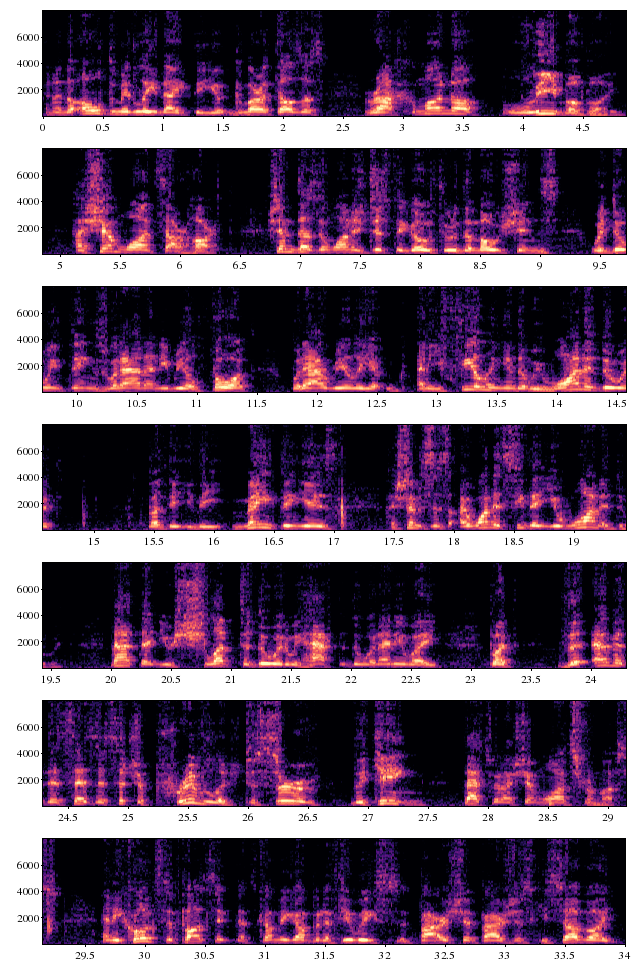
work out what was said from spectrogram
And then the, ultimately, like the Gemara tells us, Rachmana libaboy. Hashem wants our heart. Hashem doesn't want us just to go through the motions. We're doing things without any real thought, without really any feeling in that we want to do it. But the, the main thing is, Hashem says, I want to see that you want to do it. Not that you schlep to do it, we have to do it anyway. But the Eved that says it's such a privilege to serve the king, that's what Hashem wants from us. And he quotes the pasuk that's coming up in a few weeks, Parsha, Parshas Kisavoy.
